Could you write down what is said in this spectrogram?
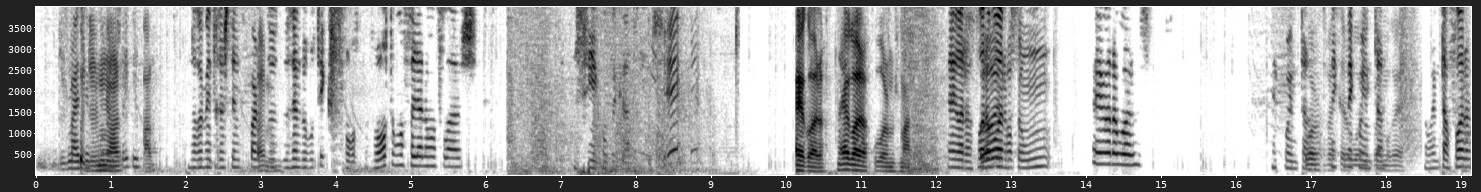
dos mais influentes da equipa. Novamente rastante por parte Vai, do, mano. dos MWT que vol- voltam a falhar uma flash. Assim é complicado. É agora. É agora que o Worms mata. É agora, bora Worms. falta um. É agora Worms. É que o M está? É que é que o M está? vai morrer. O M está fora?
